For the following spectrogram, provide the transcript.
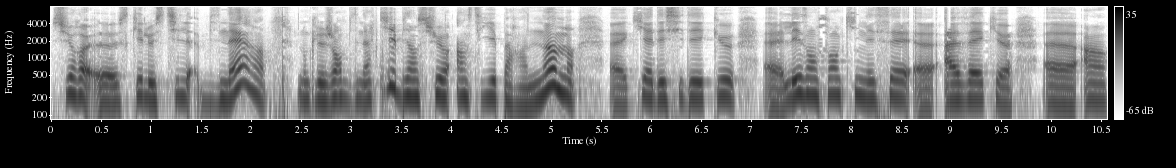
sur ce qui est le style binaire, donc le genre binaire qui est bien sûr instigé par un homme qui a décidé que les enfants qui naissaient avec un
